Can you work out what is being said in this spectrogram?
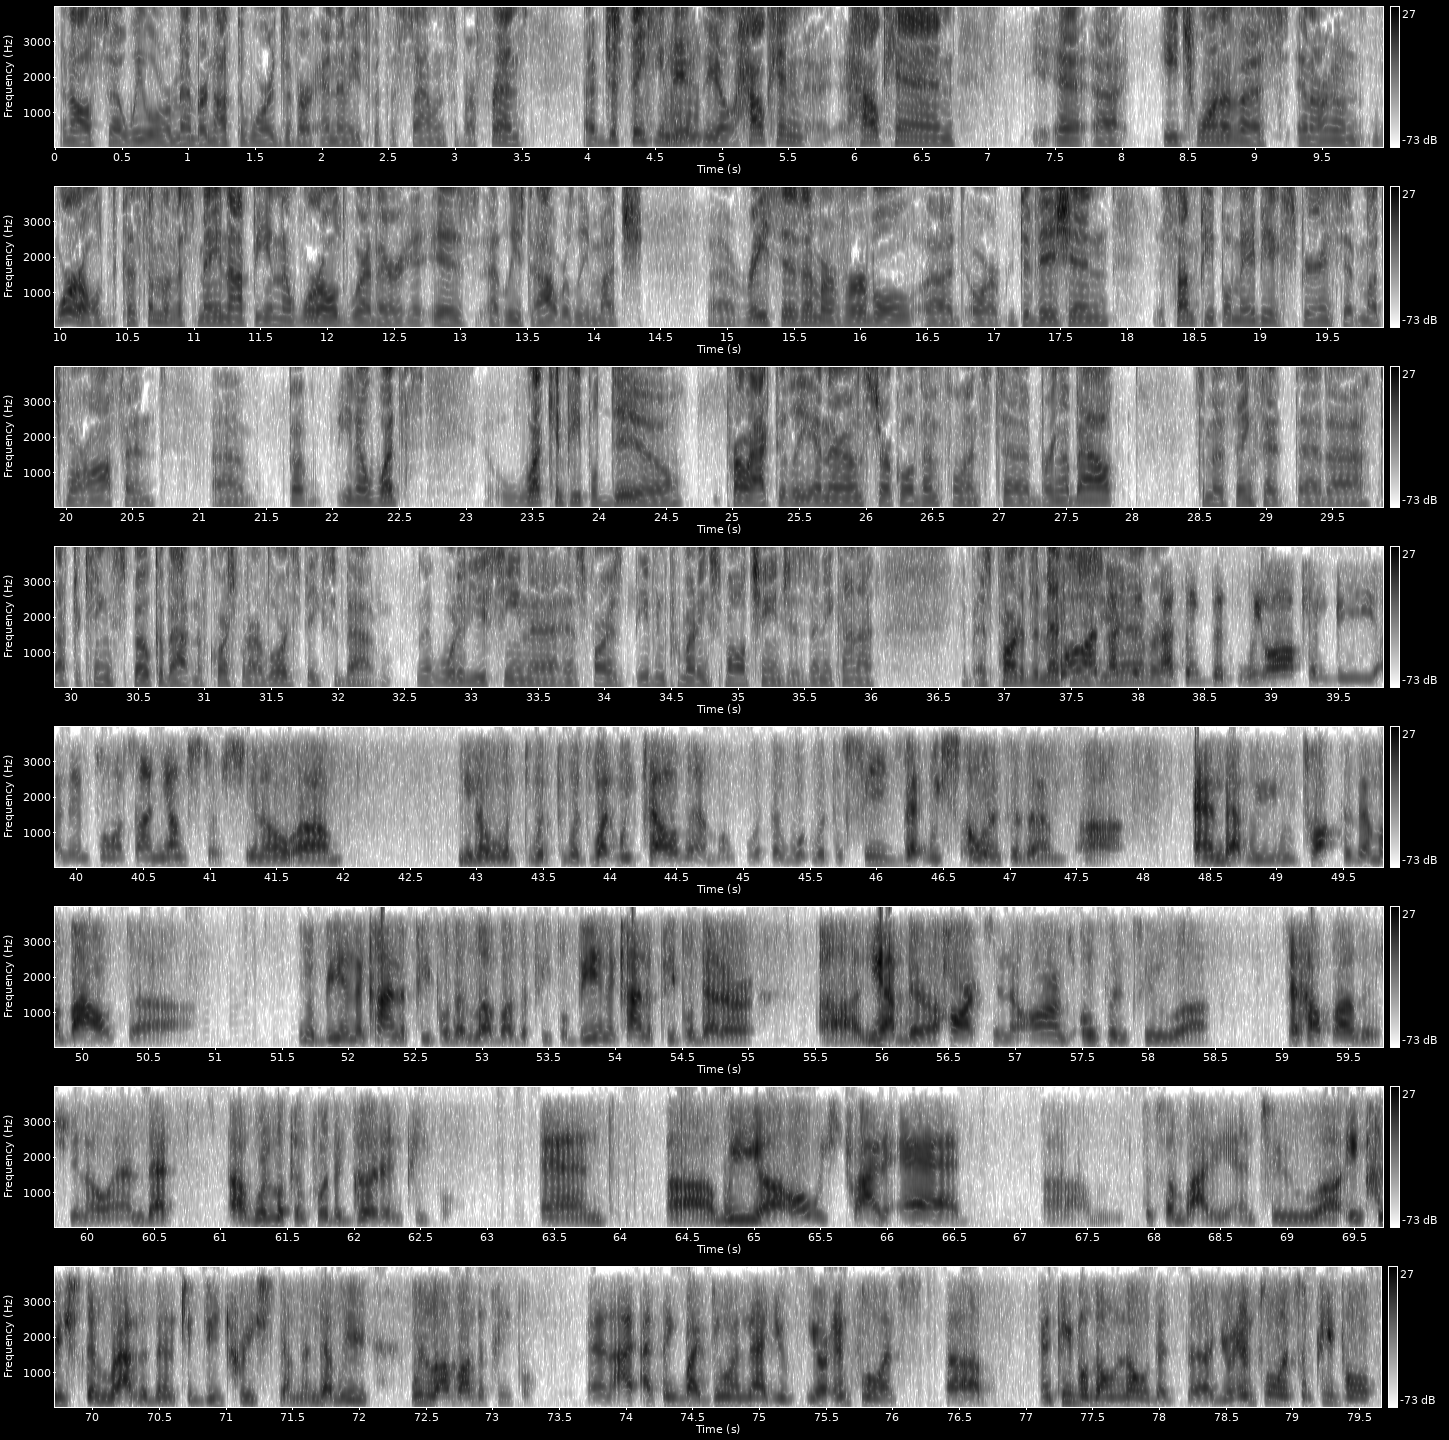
And also, we will remember not the words of our enemies, but the silence of our friends. Uh, just thinking, mm-hmm. that, you know, how can, how can uh, uh, each one of us in our own world, because some of us may not be in a world where there is, at least outwardly, much uh, racism or verbal uh, or division. Some people maybe experience it much more often. Uh, but you know, what's what can people do proactively in their own circle of influence to bring about some of the things that that uh, Dr. King spoke about, and of course, what our Lord speaks about. What have you seen uh, as far as even promoting small changes? Any kind of as part of the messages well, I, you I have? Think, I think that we all can be an influence on youngsters. You know, um, you know, with, with with what we tell them, with the with the seeds that we sow into them, uh, and that we we talk to them about. Uh, you know, being the kind of people that love other people, being the kind of people that are, uh, you have their hearts and their arms open to uh, to help others. You know, and that uh, we're looking for the good in people, and uh, we uh, always try to add um, to somebody and to uh, increase them rather than to decrease them, and that we we love other people. And I, I think by doing that, you your influence, uh, and people don't know that uh, you're influencing people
